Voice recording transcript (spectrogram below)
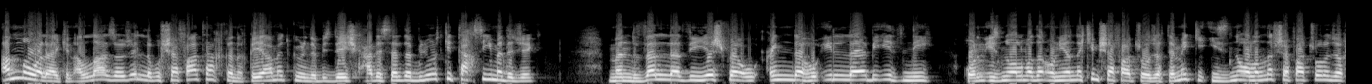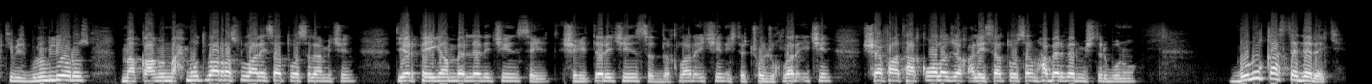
Ama ve lakin Allah Azze ve Celle bu şefaat hakkını kıyamet gününde biz değişik hadislerde biliyoruz ki taksim edecek. Men zellezî yeşfe'u indehu illa bi izni. Onun izni olmadan onun yanında kim şefaatçi olacak? Demek ki izni olanlar şefaatçi olacak ki biz bunu biliyoruz. Makamı Mahmud var Resulullah Aleyhisselatü Vesselam için. Diğer peygamberler için, şehitler için, sıddıklar için, işte çocuklar için şefaat hakkı olacak. Aleyhisselatü Vesselam haber vermiştir bunu. Bunu kastederek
